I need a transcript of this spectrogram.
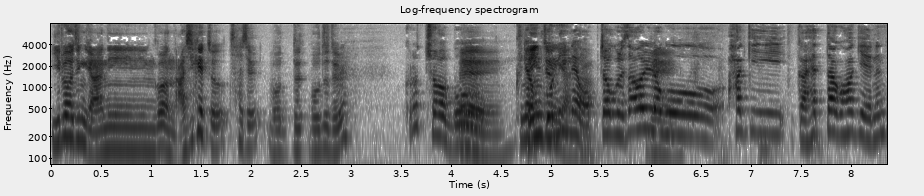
이루어진 게 아닌 건 아시겠죠 사실 모두, 모두들 그렇죠. 뭐 네, 그냥 본인의 아니라. 업적을 쌓으려고 하기가 했다고 하기에는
